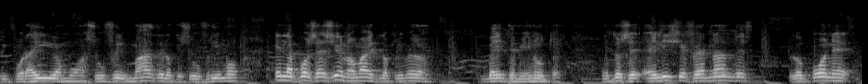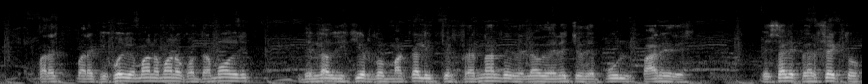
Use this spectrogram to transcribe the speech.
Y por ahí íbamos a sufrir más de lo que sufrimos en la posesión, nomás los primeros 20 minutos. Entonces, elige Fernández, lo pone para, que juegue mano a mano contra Modric. Del lado izquierdo Macalister Fernández, del lado derecho de Pool Paredes. Le sale perfecto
